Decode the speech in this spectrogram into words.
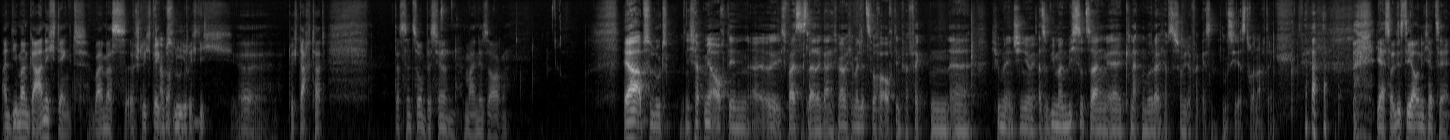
an die man gar nicht denkt, weil man es schlichtweg Absolut. noch nie richtig durchdacht hat. Das sind so ein bisschen meine Sorgen. Ja, absolut. Ich habe mir auch den, äh, ich weiß es leider gar nicht mehr, aber ich habe mir letzte Woche auch den perfekten äh, Human Engineering, also wie man mich sozusagen äh, knacken würde. Ich habe es schon wieder vergessen. Muss ich erst drüber nachdenken. ja, solltest du ja auch nicht erzählen.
